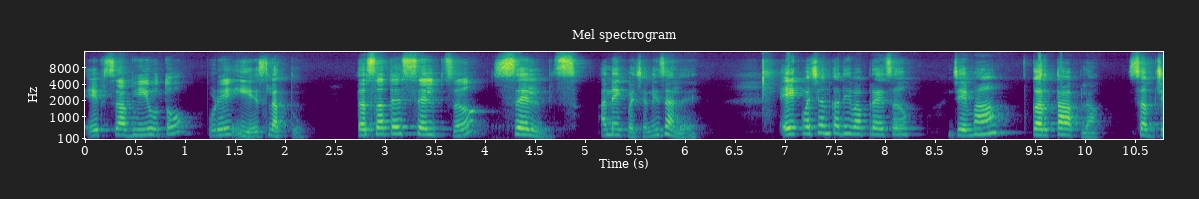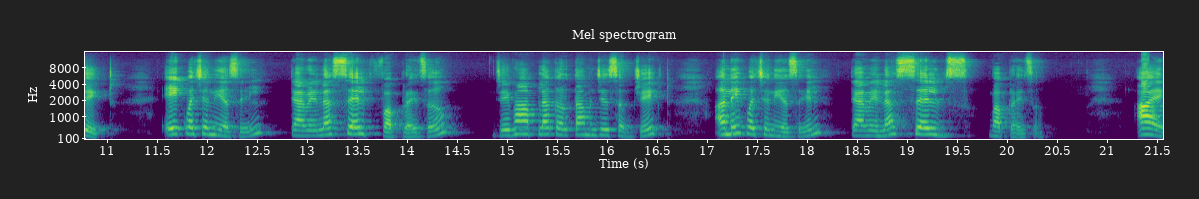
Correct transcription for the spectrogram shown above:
एफचा व्ही होतो पुढे ई एस लागतो. तसं ते सेल्फचं सेल्फ्स अनेक वचनी झालं आहे एक वचन कधी वापरायचं? जेव्हा करता आपला सब्जेक्ट एक वचनी असेल त्यावेळेला सेल्फ वापरायचं. जेव्हा आपला करता म्हणजे सब्जेक्ट अनेक वचनी असेल त्यावेळेला सेल्फ्स वापरायचं. आय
